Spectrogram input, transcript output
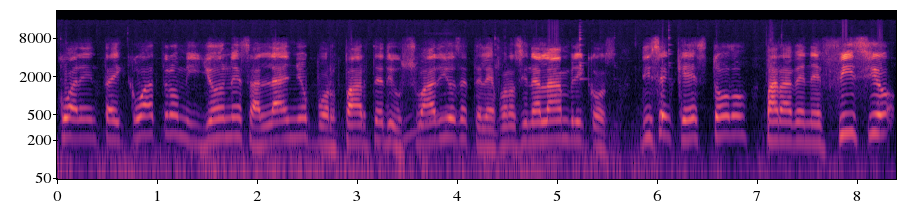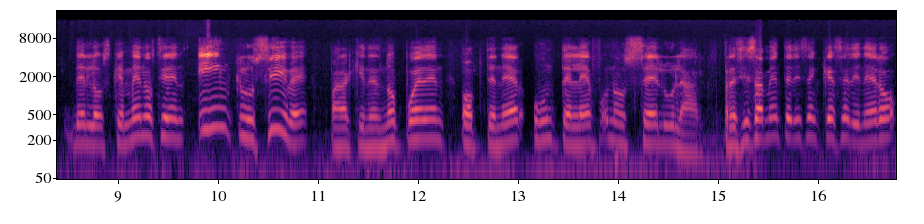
44 millones al año por parte de usuarios de teléfonos inalámbricos. Dicen que es todo para beneficio de los que menos tienen, inclusive para quienes no pueden obtener un teléfono celular. Precisamente dicen que ese dinero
